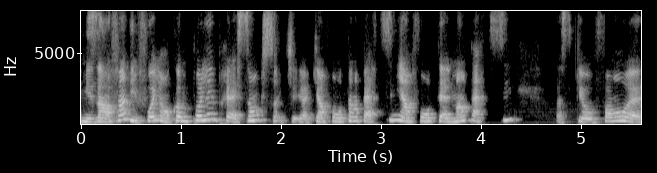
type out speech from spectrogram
mes enfants, des fois, ils n'ont comme pas l'impression qu'ils en font tant partie, mais ils en font tellement partie parce qu'au fond, euh,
